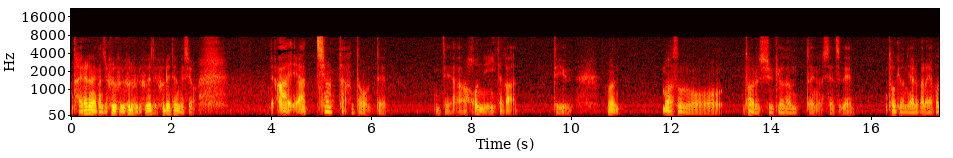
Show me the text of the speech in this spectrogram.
う耐えられない感じでフルフルフルフル震えて震えてるんですよ。ああやっちまったと思って。でああ本人いたかっていう。まあまあそのとある宗教団体の施設で東京にあるからやっぱ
